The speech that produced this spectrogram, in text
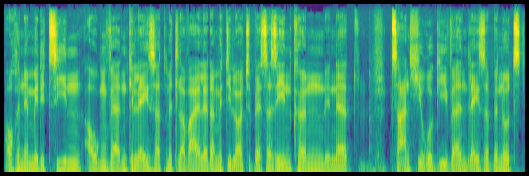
auch in der Medizin, Augen werden gelasert mittlerweile, damit die Leute besser sehen können. In der Zahnchirurgie werden Laser benutzt.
